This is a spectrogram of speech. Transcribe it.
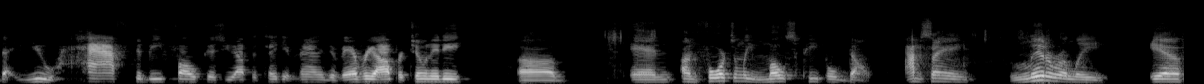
That you have to be focused. You have to take advantage of every opportunity um, and unfortunately most people don't. I'm saying literally, if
